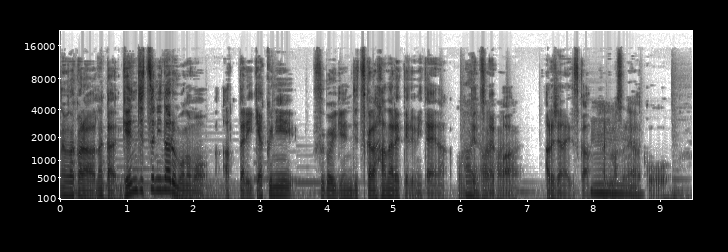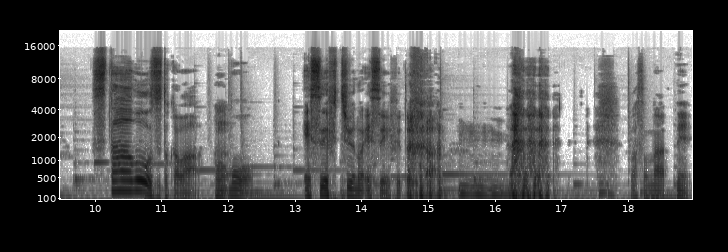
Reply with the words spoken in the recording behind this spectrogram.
でもだから、なんか現実になるものもあったり、逆にすごい現実から離れてるみたいなコンテンツもやっぱあるじゃないですか。ありますねこう、スターウォーズとかは、うん。もう SF 中の SF というか、まあそんなね、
